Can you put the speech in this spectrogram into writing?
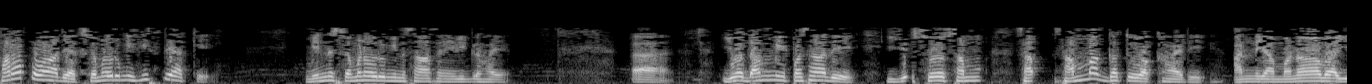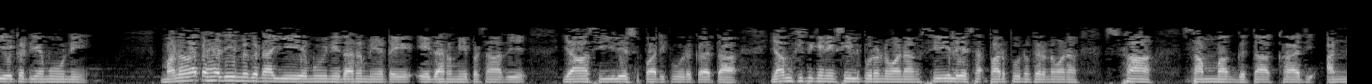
පරප්පවාදයක් ශ්‍රමණවරුන්ගේ හිස් දෙයක් මෙන්න ශ්‍රමණවරුන් ඉන්න ශාසනයේ විග්‍රහය. යෝ ධම්මේ ප්‍රසාදේ සෝ සම්මග්ගතෝ අක්ඛායති අන්න යම් මනාවයි ඒකට යමුනේ මනාව පැහැදීමකට අයියේ යමුනේ ධර්මයට ඒ ධර්මයේ ප්‍රසාදයේ. යා සීලේසු පරිපූර්ණකතා යම් කිසි කෙනෙක් සීල් පුරනවා නම් සීලය පරිපූර්ණ කරනවා නම් සා සම්මග්ගතා කායති අන්න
